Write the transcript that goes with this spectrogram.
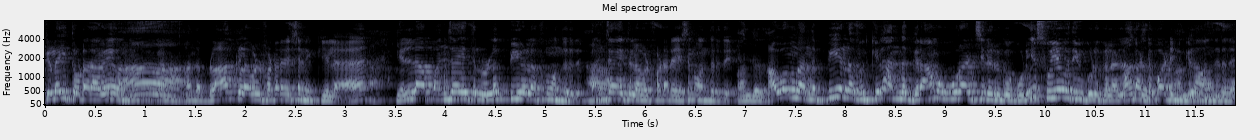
கிளை தொடராகவே வந்து. அந்த பிளாக் லெவல் ஃபெடரேஷனுக்கு கீழே எல்லா பஞ்சாயத்தில் உள்ள பிஎல்எஃப்பும் வந்துருது. பஞ்சாயத்து லெவல் ஃபெடரேஷன் வந்துருது. அவங்க அந்த பிஎல்எஃப் கீழே அந்த கிராம ஊராட்சியில் இருக்கக்கூடிய சுய உதவி குழுக்கள் எல்லாம் கட்டுப்பாட்டின் கீழே வந்துருது.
